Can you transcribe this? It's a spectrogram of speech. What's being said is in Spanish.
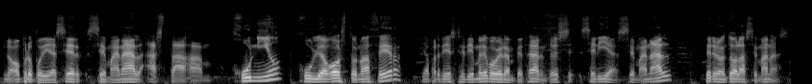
No, pero podría ser semanal hasta junio, julio, agosto no hacer y a partir de septiembre volver a empezar. Entonces sería semanal, pero no todas las semanas.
